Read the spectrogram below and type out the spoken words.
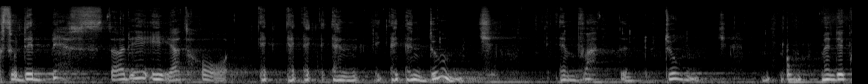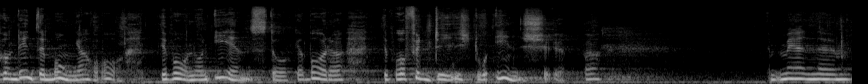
Så det bästa det är att ha e, e, e, en, en dunk, en vattendunk. Men det kunde inte många ha. Det var någon enstaka bara. Det var för dyrt att inköpa. Men ehm,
